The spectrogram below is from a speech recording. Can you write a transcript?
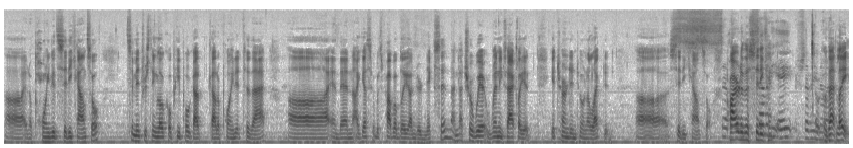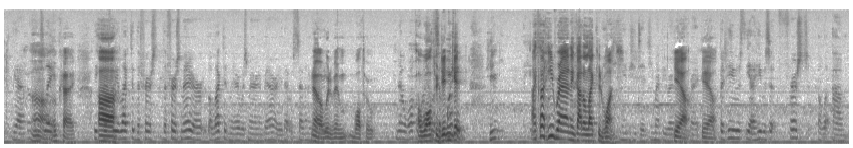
uh, an appointed city council. Some interesting local people got, got appointed to that. Uh, and then I guess it was probably under Nixon. I'm not sure where, when exactly it, it turned into an elected uh, city council. Prior to the city coun- 78 or 79. Oh, that late? Yeah, it was Oh, late. okay. Because Uh, we elected the first, the first mayor, elected mayor was Marion Barry. That was 78. No, it would have been Walter. No, Walter. Oh, Walter didn't get. appointed. He, I thought he ran and got elected once. Maybe he did. He might be right. Yeah, right. yeah. But he was, yeah, he was at first um,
